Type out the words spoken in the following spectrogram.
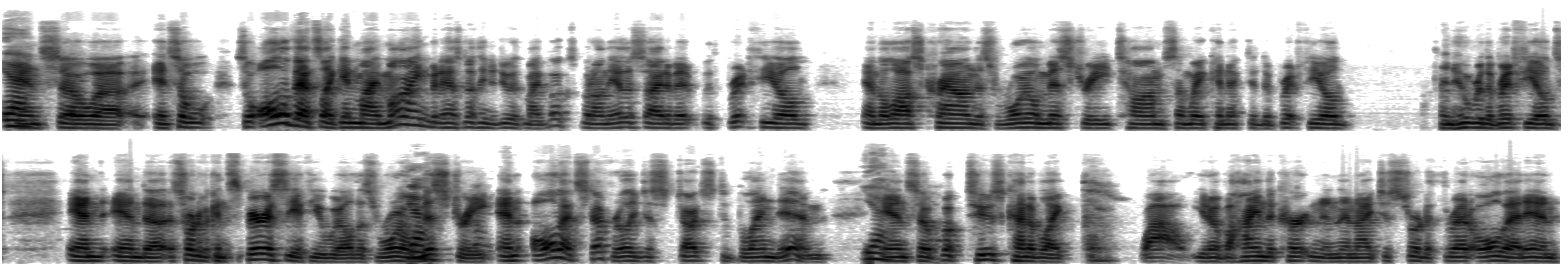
yeah. and so uh, and so so all of that's like in my mind, but it has nothing to do with my books. But on the other side of it, with Britfield and the Lost Crown, this royal mystery, Tom some way connected to Britfield, and who were the Britfields, and and uh, sort of a conspiracy, if you will, this royal Yeah. mystery, and all that stuff really just starts to blend in. yeah. And so book two's kind of like, wow, you know, behind the curtain. And then I just sort of thread all that in.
